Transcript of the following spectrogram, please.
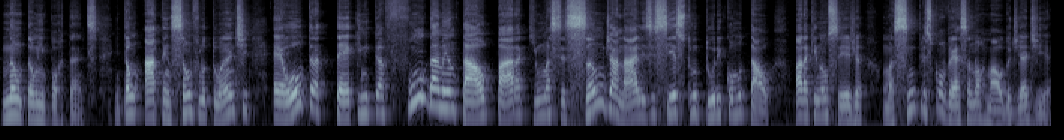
não tão importantes. Então, a atenção flutuante é outra técnica fundamental para que uma sessão de análise se estruture como tal, para que não seja uma simples conversa normal do dia a dia.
